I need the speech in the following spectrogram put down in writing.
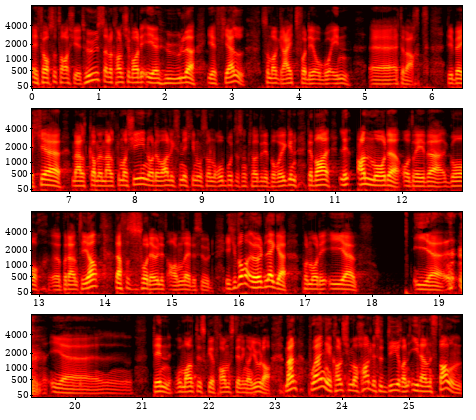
i første etasje i et hus, eller kanskje var det i en hule i et fjell som var greit for det å gå inn eh, etter hvert. De ble ikke melka med melkemaskin, og det var liksom ikke noen sånn roboter som klødde dem på ryggen. Det var en litt annen måte å drive gård eh, på den tida. Derfor så, så det jo litt annerledes ut. Ikke for å ødelegge på en måte i, uh, i, uh, i din romantiske framstilling av jula. Men poenget kanskje med å ha disse dyrene i denne stallen,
